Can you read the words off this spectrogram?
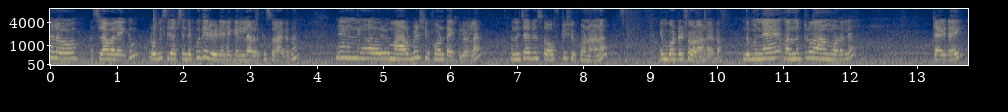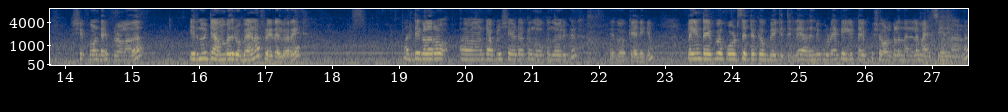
ഹലോ അസ്സാം വലൈക്കും റൂബി സിജാബ്സിന്റെ പുതിയൊരു വീഡിയോയിലേക്ക് എല്ലാവർക്കും സ്വാഗതം. ഞാൻ നിങ്ങളെ ഒരു മാർബിൾ ഷിഫോൺ ടൈപ്പിലുള്ള എന്ന് വെച്ചാൽ ഒരു സോഫ്റ്റ് ഷിഫോണാണ് ഇമ്പോർട്ടഡ് ഷോളാണ് കേട്ടോ. ഇത് മുന്നേ വന്നിട്ടുള്ളതാണ് മോഡൽ ടൈഡൈ ഷിഫോൺ ടൈപ്പിലുള്ളത് ഇരുന്നൂറ്റി അമ്പത് രൂപയാണ് ഫ്രീ ഡെലിവറി മൾട്ടി കളറോ ഡബിൾ ഷെയ്ഡൊക്കെ നോക്കുന്നവർക്ക് ഇതൊക്കെ ആയിരിക്കും. പ്ലെയിൻ ടൈപ്പ് കോഡ് സെറ്റൊക്കെ ഉപയോഗിക്കത്തില്ലേ? അതിന്റെ കൂടെയൊക്കെ ഈ ടൈപ്പ് ഷോളുകൾ നല്ല മാച്ച് ചെയ്യുന്നതാണ്.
